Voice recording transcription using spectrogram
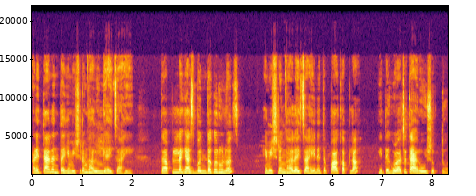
आणि त्यानंतर हे मिश्रण घालून घ्यायचं आहे. तर आपल्याला गॅस बंद करूनच हे मिश्रण घालायचं आहे नाही तर पाक आपला इथे गुळाचा तयार होऊ शकतो.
